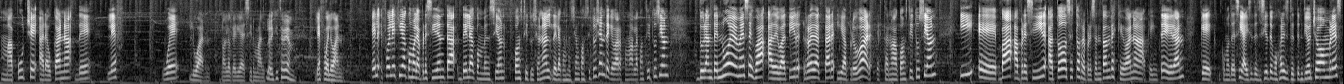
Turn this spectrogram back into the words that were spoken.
mapuche araucana de Lefhueluan. No lo quería decir mal. ¿Lo dijiste bien? Lefhueluan. Él fue elegida como la presidenta de la Convención Constitucional, de la Convención Constituyente, que va a reformar la Constitución. Durante nueve meses va a debatir, redactar y aprobar esta nueva Constitución y eh, va a presidir a todos estos representantes que van a, que integran, que como te decía, hay 77 mujeres y 78 hombres,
